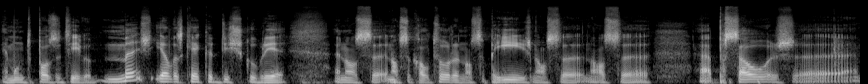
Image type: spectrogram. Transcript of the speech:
é muito positivo, mas eles querem descobrir a nossa, a nossa cultura, o nosso país, nossa, nossa uh, pessoas uh,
